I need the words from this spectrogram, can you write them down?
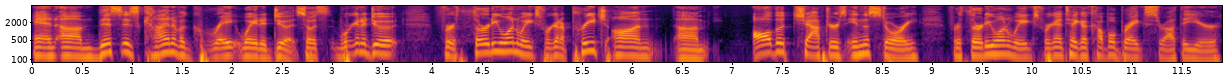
and um, this is kind of a great way to do it. So it's we're gonna do it for 31 weeks. We're gonna preach on. Um, all the chapters in the story for 31 weeks. We're going to take a couple breaks throughout the year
